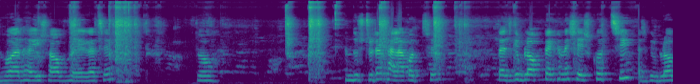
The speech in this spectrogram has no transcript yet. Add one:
ধোয়া ধাই সব হয়ে গেছে। তো দুষ্টুটা খেলা করছে। তো আজকে ব্লগটা এখানে শেষ করছি। আজকে ব্লগ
